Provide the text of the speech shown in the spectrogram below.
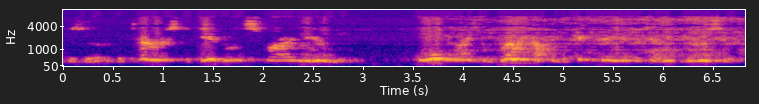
Officer of the terrorist Irgun Zvai Leumi who organized the blowing up of the King David Hotel in Jerusalem,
